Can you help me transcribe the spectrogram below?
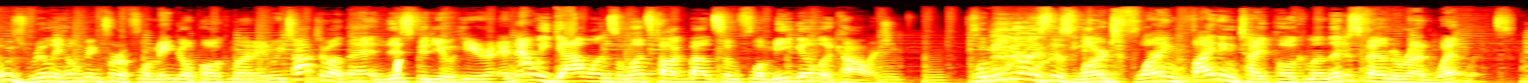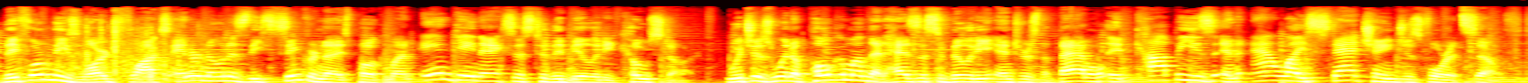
I was really hoping for a Flamingo Pokemon, and we talked about that in this video here, and now we got one, so let's talk about some Flamigo ecology. Flamigo is this large flying fighting type Pokemon that is found around wetlands. They form these large flocks and are known as the synchronized Pokemon and gain access to the ability Co-Star which is when a Pokemon that has this ability enters the battle, it copies an ally's stat changes for itself.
